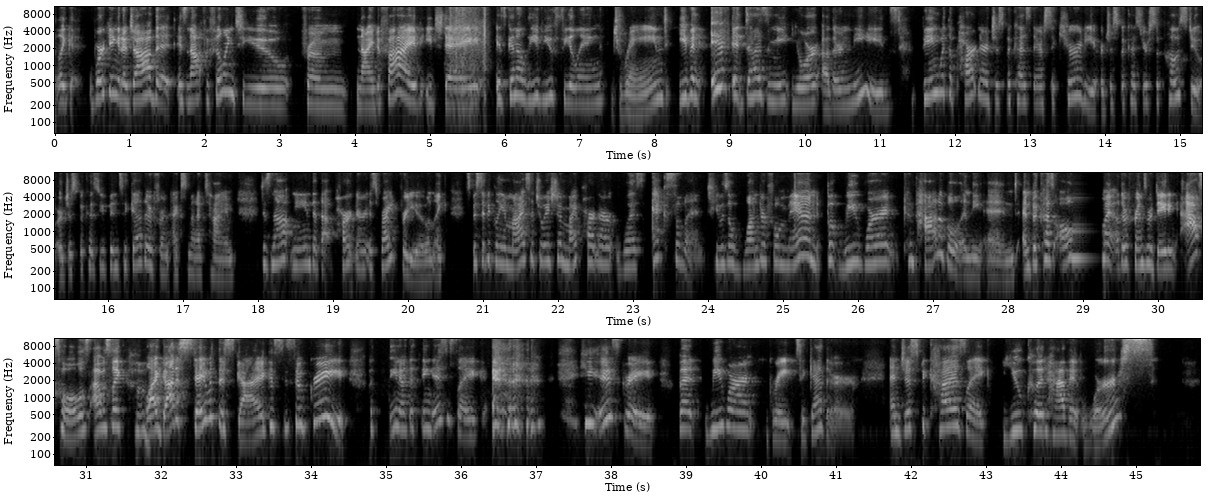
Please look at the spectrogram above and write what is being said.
like working at a job that is not fulfilling to you from nine to five each day is going to leave you feeling drained, even if it does meet your other needs. Being with a partner just because there's security, or just because you're supposed to, or just because you've been together for an X amount of time does not mean that that partner is right for you. And, like, specifically in my situation, my partner was excellent. He was a wonderful man, but we weren't compatible in the end. And because all my other friends were dating assholes, I was like, hmm. well, I got to stay with this guy because he's so great. But, you know, the thing is, is like, he is great, but we weren't great together. And just because, like, you could have it worse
